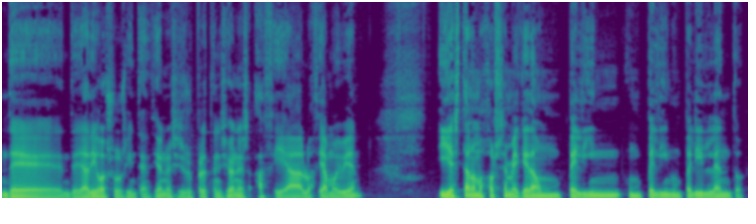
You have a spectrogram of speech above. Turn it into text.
de, de ya digo, sus intenciones y sus pretensiones hacía, lo hacía muy bien. Y este a lo mejor se me queda un pelín, un pelín, un pelín lento.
